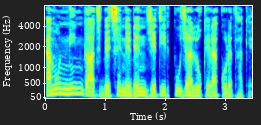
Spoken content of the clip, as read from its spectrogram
এমন নিম গাছ বেছে নেবেন যেটির পূজা লোকেরা করে থাকে।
